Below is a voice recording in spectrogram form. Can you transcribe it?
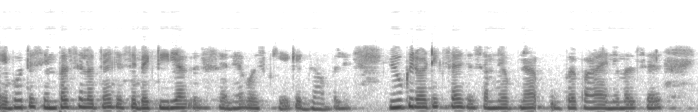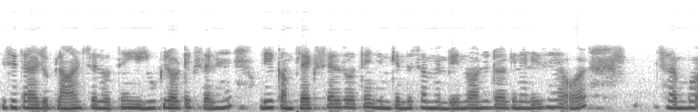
ये बहुत ही सिंपल सेल होता है, जैसे बैक्टीरिया का सेल है, वो इसकी एक एग्जांपल है. यूकैरियोटिक सेल जैसे हमने अपना ऊपर पढ़ा एनिमल सेल इसी तरह जो प्लांट सेल होते हैं, ये यूकैरियोटिक सेल हैं और ये कम्प्लेक्स सेल्स होते हैं, जिनके अंदर सब मेम्ब्रेन बाउंडेड ऑर्गेनेलिज हैं और सब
